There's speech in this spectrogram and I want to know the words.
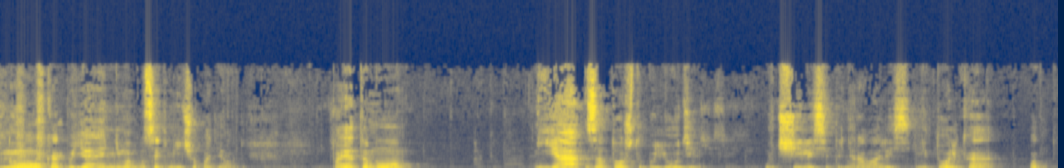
Ну, как бы я не могу с этим ничего поделать. Поэтому я за то, чтобы люди учились и тренировались не только... Вот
